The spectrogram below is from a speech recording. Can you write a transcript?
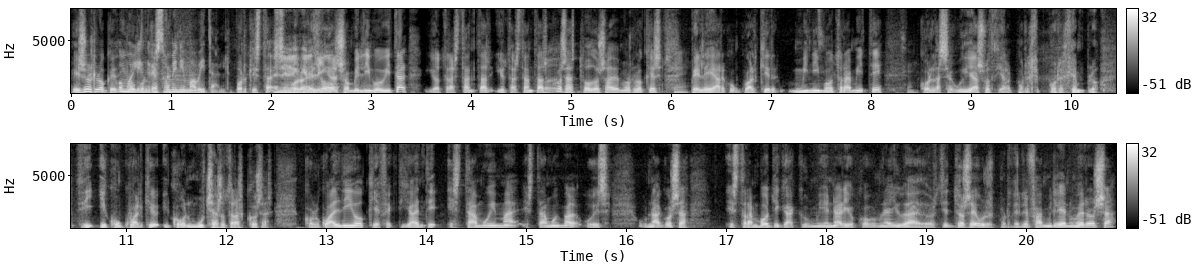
Eso es lo que Como digo. el ingreso está- mínimo vital. Porque está En el sí, bueno, el, ingreso- ingreso mínimo vital y otras tantas y otras tantas cosas. Todos sabemos lo que es pelear con cualquier mínimo trámite con la seguridad social, por, por ejemplo, y con cualquier y con muchas otras cosas. Con lo cual digo que efectivamente está muy mal, está muy mal o es una cosa estrambótica que un millonario cobre una ayuda de 200 euros por tener familia numerosa,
